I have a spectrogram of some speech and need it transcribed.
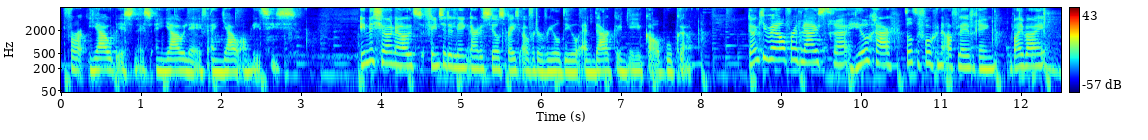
voor jouw business en jouw leven en jouw ambities. In de show notes vind je de link naar de salespage over de Real Deal en daar kun je je call boeken. Dankjewel voor het luisteren. Heel graag tot de volgende aflevering. Bye bye.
